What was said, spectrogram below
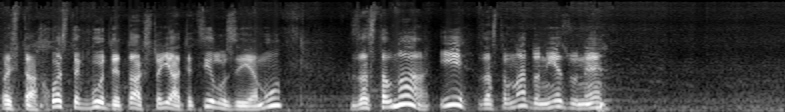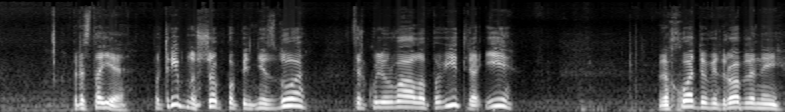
Ось так. Хвостик буде так стояти цілу зиму. Заставна і заставна донизу не пристає. Потрібно, щоб попід гніздо циркулювало повітря і виходив відроблений,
